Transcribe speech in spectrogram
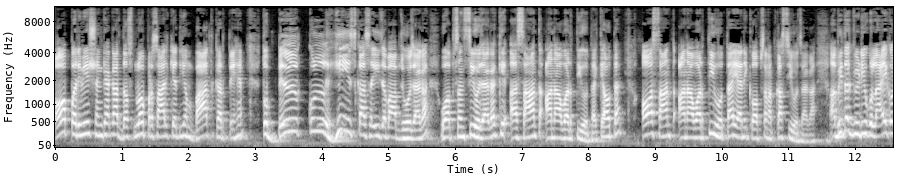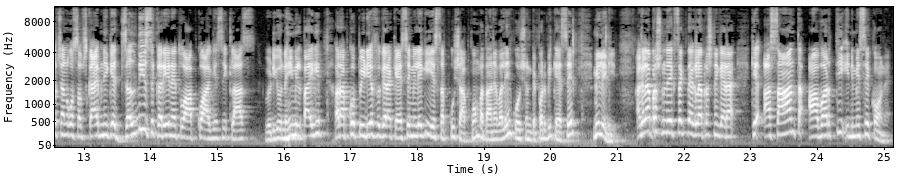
अपरिमेय संख्या का दशमलव प्रसार की यदि हम बात करते हैं तो बिल्कुल ही इसका सही जवाब जो हो जाएगा, वो ऑप्शन सी हो जाएगा कि अशांत अनावर्ती होता है। क्या होता है? अशांत अनावर्ती होता है, यानी कि ऑप्शन आपका सी हो जाएगा। अभी तक वीडियो को लाइक और चैनल को सब्सक्राइब नहीं किया, जल्दी से करिए, नहीं तो आपको आगे से क्लास वीडियो नहीं मिल पाएगी और आपको पीडीएफ वगैरह कैसे मिलेगी, ये सब कुछ आपको हम बताने वाले हैं क्वेश्चन पेपर भी कैसे मिलेगी। अगला प्रश्न देख सकते हैं, अगला प्रश्न कह रहा है कि अशांत आवर्ती इनमें से कौन है?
